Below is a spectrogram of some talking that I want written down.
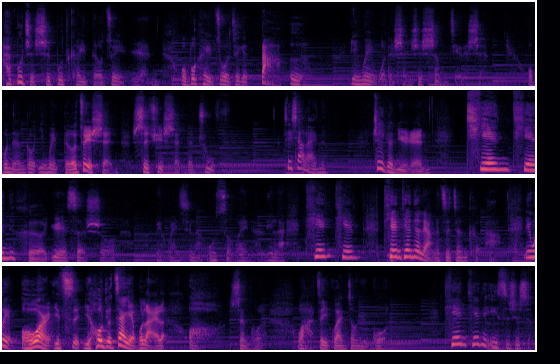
还不只是不可以得罪人，我不可以做这个大恶，因为我的神是圣洁的神，我不能够因为得罪神失去神的祝福。接下来呢，这个女人天天和约瑟说：“没有关系了，无所谓的，你来。”天天天天那两个字真可怕，因为偶尔一次以后就再也不来了。哦，胜过了，哇，这一关终于过了。天天的意思是什么？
